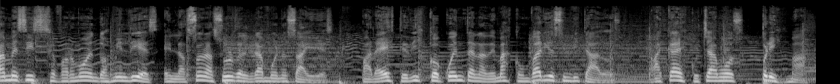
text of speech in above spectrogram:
Támesis se formó en 2010 en la zona sur del Gran Buenos Aires. Para este disco cuentan además con varios invitados. Acá escuchamos Prisma.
